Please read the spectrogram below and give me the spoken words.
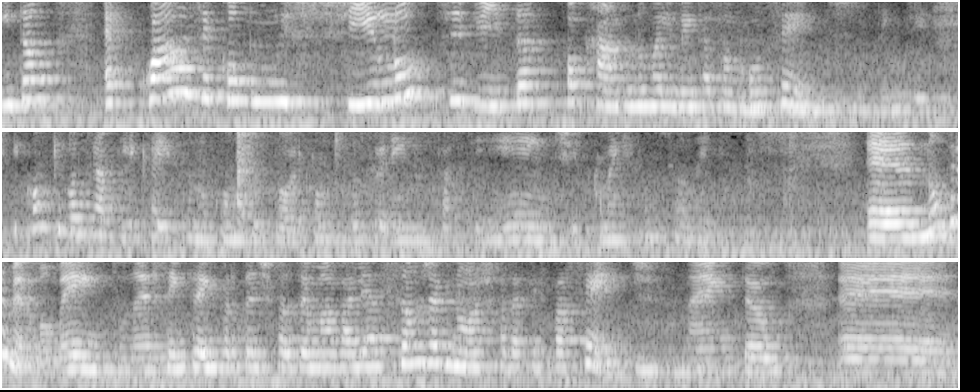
Então, é quase como um estilo de vida focado numa alimentação consciente. Entendi. E como que você aplica isso no consultório? Como que você orienta os pacientes? Como é que funciona isso? É, no primeiro momento, né, sempre é importante fazer uma avaliação diagnóstica daquele paciente, uhum. né? Então, é,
